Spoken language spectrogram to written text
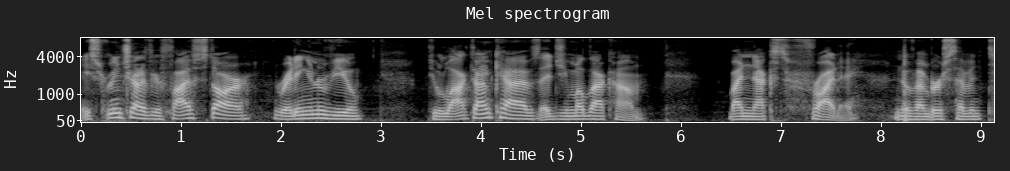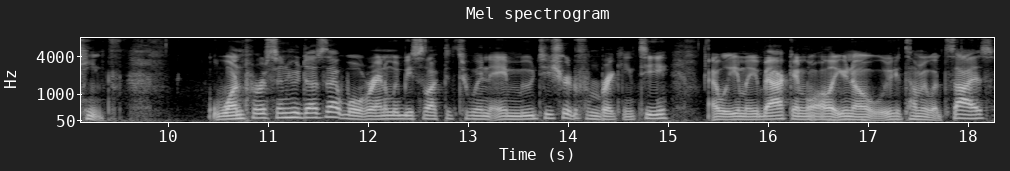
a screenshot of your five star rating and review to lockedoncavs at gmail.com by next Friday, November 17th. One person who does that will randomly be selected to win a mood t shirt from Breaking T. I will email you back and I'll let you know. You can tell me what size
